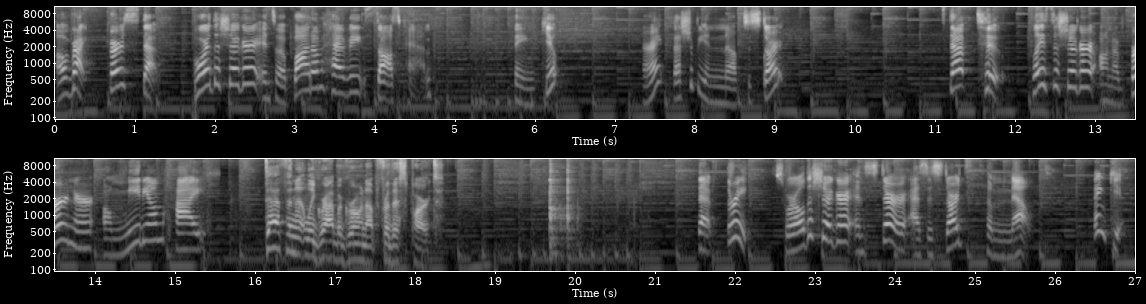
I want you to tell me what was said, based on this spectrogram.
All right, first step, pour the sugar into a bottom heavy saucepan. Thank you. All right, that should be enough to start. Step two, place the sugar on a burner on medium high. Definitely grab a grown up for this part. Step three, swirl the sugar and stir as it starts to melt. Thank you.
